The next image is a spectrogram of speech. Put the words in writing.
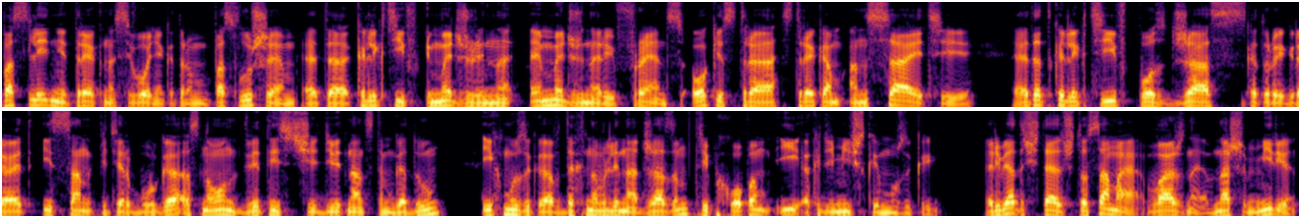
Последний трек на сегодня, который мы послушаем, это коллектив Imaginary, Imaginary Friends Orchestra с треком Anxiety. Этот коллектив пост-джаз, который играет из Санкт-Петербурга, основан в 2019 году. Их музыка вдохновлена джазом, трип-хопом и академической музыкой. Ребята считают, что самое важное в нашем мире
